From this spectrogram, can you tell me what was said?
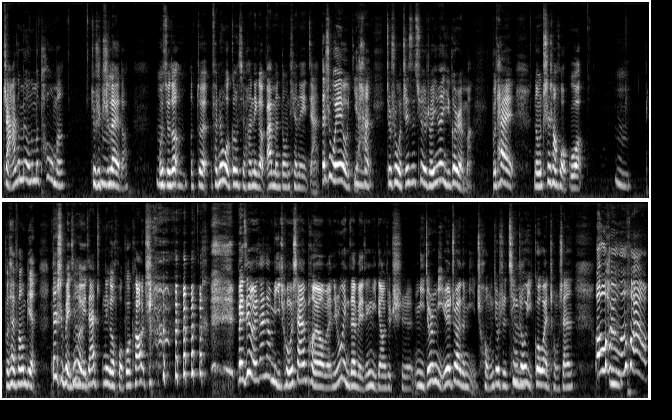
炸的没有那么透吗？就是之类的。我觉得对，反正我更喜欢那个八门洞天那一家，但是我也有遗憾，就是我这次去的时候，因为一个人嘛，不太能吃上火锅，嗯，不太方便。但是北京有一家那个火锅可好吃，北京有一家叫米虫山，朋友们，你如果你在北京，你一定要去吃。米就是《芈月传》的米，虫就是轻舟已过万重山。哦，我好有文化哦。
